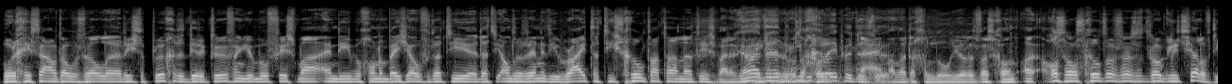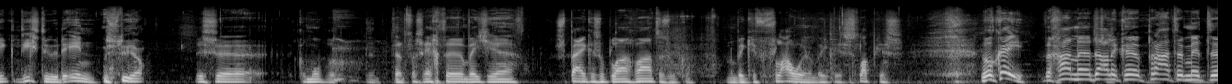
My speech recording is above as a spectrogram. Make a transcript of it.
We hoorden gisteravond overigens wel eh, Ries de Plugge, de directeur van Jumbo-Visma... en die begon een beetje over dat die, eh, dat die andere renner, die Wright... dat die schuld had aan dat is. Maar dat, Ja, dat heb ik niet begrepen, dus, nee, eh. maar wat een gelul, joh. Dat was gewoon... Als er al schuld was, was het Roglic zelf. Die, die stuurde in. Ja, Dus kom op, dat, dat was echt een beetje spijkers op laag water zoeken. Een beetje flauw en een beetje slapjes. Oké, we gaan dadelijk praten met eh,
